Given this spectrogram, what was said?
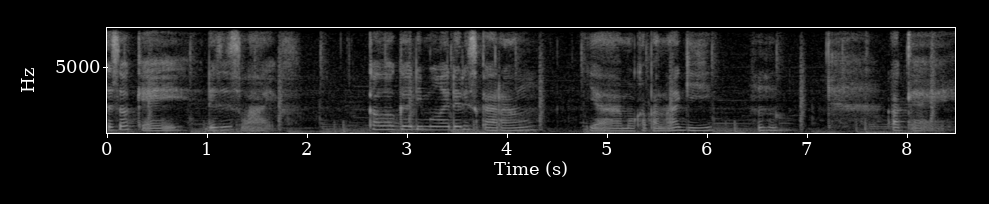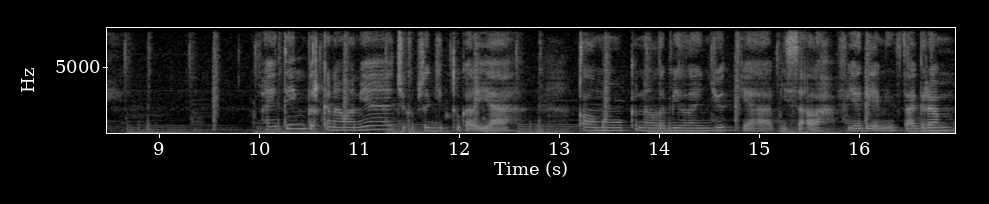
that's okay, this is life. Kalau gak dimulai dari sekarang, ya mau kapan lagi? Oke, okay. I think perkenalannya cukup segitu kali ya. Kalau mau kenal lebih lanjut ya bisa lah via DM Instagram.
